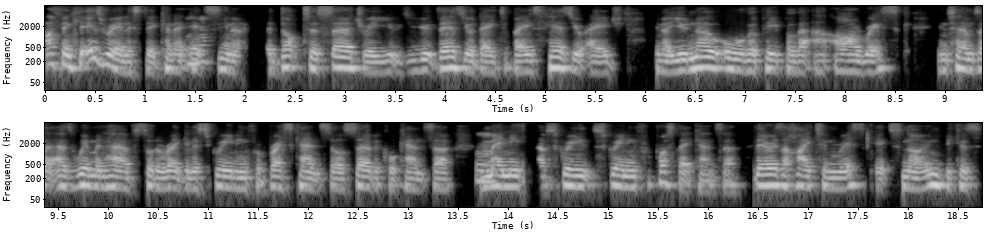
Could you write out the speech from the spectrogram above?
I think it is realistic, and it, mm-hmm. it's you know a doctor's surgery. You, you there's your database. Here's your age. You know you know all the people that are, are risk in terms of as women have sort of regular screening for breast cancer or cervical cancer, mm. men need to have screen, screening for prostate cancer. There is a heightened risk. It's known because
